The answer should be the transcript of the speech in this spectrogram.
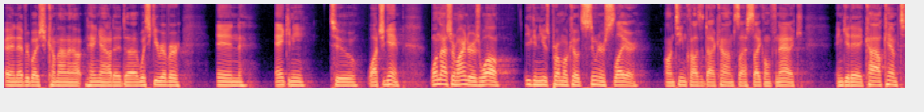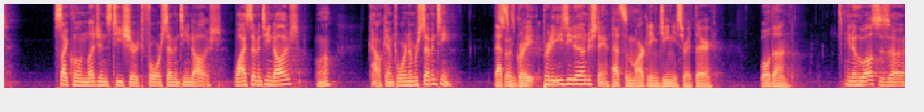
and everybody should come out and out and hang out at uh, Whiskey River in Ankeny to watch a game. One last reminder as well: you can use promo code Sooner Slayer on TeamCloset.com slash Cyclone Fanatic and get a Kyle Kempt Cyclone Legends T-shirt for seventeen dollars. Why seventeen dollars? Well, Kyle Kempt wore number seventeen. That's so some it's pretty, great. pretty easy to understand. That's some marketing genius right there. Well done. You know who else is uh,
